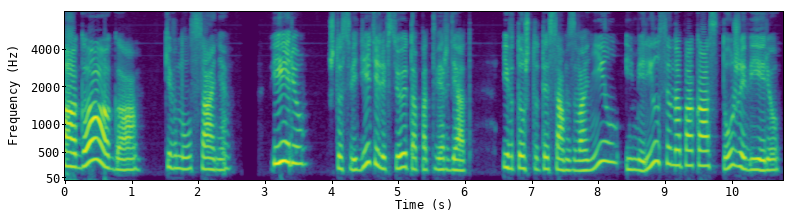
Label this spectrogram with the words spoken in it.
«Ага, ага», – кивнул Саня. «Верю, что свидетели все это подтвердят. И в то, что ты сам звонил и мирился на показ, тоже верю.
